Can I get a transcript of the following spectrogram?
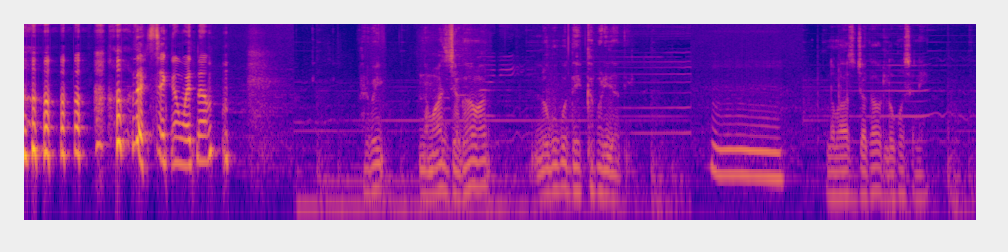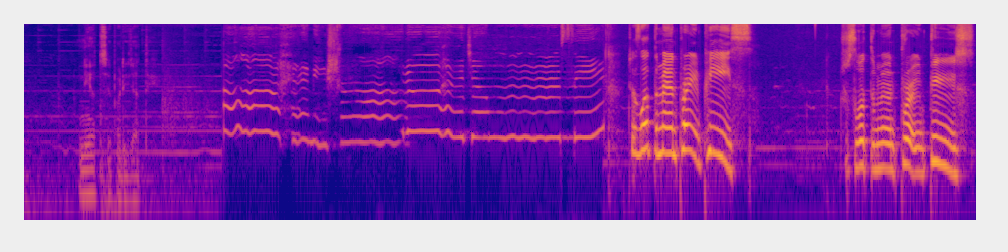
They're singing with him. अरे भाई नमाज जगह और लोगों को देख कर पढ़ी जाती है Hmm. नमाज जगह और लोगों से नहीं नियत से पढ़ी जाती है Just let the man pray in peace. Just let the man pray in peace.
